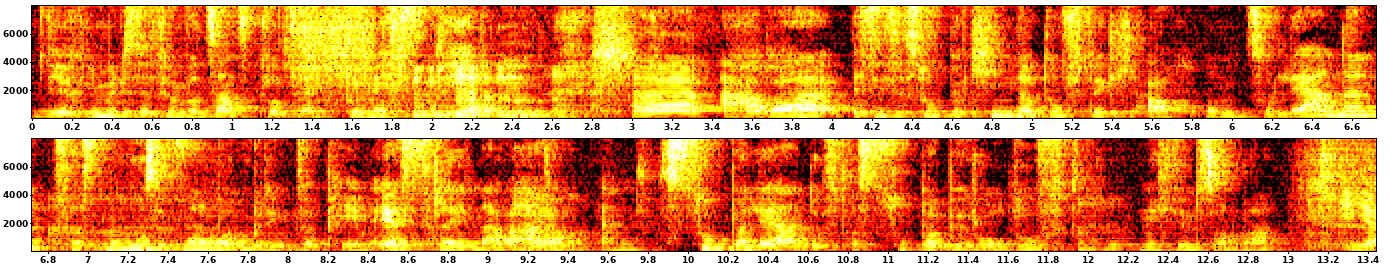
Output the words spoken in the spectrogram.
wie auch immer diese 25% gemessen werden. äh, aber es ist ein super Kinderduft, wirklich auch um zu lernen. Das heißt, man muss jetzt nicht einmal unbedingt für PMS reden, aber ja. einfach ein super Lernduft, ein super Büroduft, mhm. nicht im Sommer. Ja.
